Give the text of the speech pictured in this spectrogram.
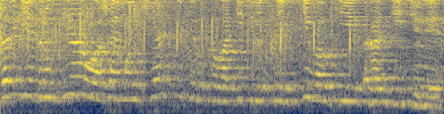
Дорогие друзья, уважаемые участники, руководители коллективов и родители.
